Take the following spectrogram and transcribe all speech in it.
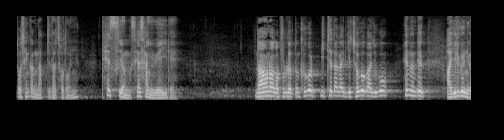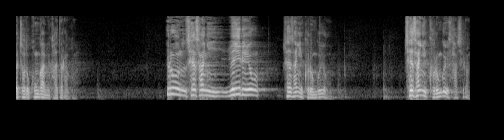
또 생각납니다, 저도. 테스형 세상이 왜 이래? 나훈아가 불렀던 그걸 밑에다가 이렇게 적어가지고 했는데 아, 읽으니까 저도 공감이 가더라고. 여러분, 세상이 왜 이래요? 세상이 그런 거요. 세상이 그런 거예요, 사실은.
